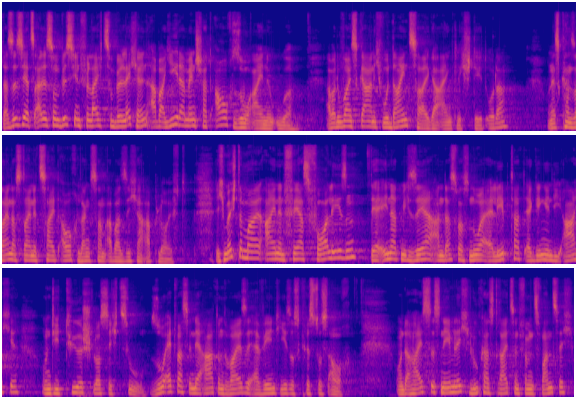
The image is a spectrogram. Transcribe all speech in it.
Das ist jetzt alles so ein bisschen vielleicht zum Belächeln, aber jeder Mensch hat auch so eine Uhr. Aber du weißt gar nicht, wo dein Zeiger eigentlich steht, oder? Und es kann sein, dass deine Zeit auch langsam aber sicher abläuft. Ich möchte mal einen Vers vorlesen, der erinnert mich sehr an das, was Noah erlebt hat. Er ging in die Arche und die Tür schloss sich zu. So etwas in der Art und Weise erwähnt Jesus Christus auch. Und da heißt es nämlich, Lukas 13, 25,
